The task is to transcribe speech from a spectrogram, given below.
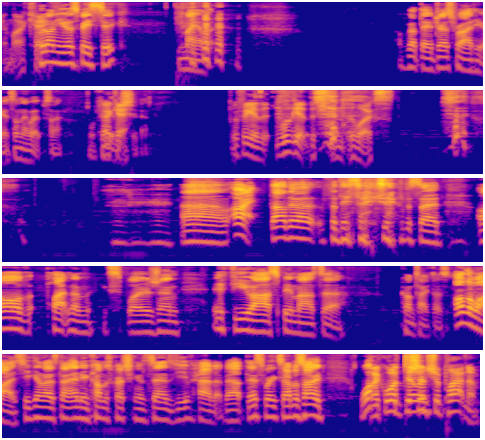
and like, hey, Put on USB stick, mail it. I've got their address right here. It's on their website. We'll figure Okay. this shit out. we'll figure that. We'll get this in the works. Um, all right, that'll do it for this week's episode of Platinum Explosion. If you are Spin Master, contact us. Otherwise, you can let us know any comments, questions, concerns you've had about this week's episode. What Like what Dylan should should platinum?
